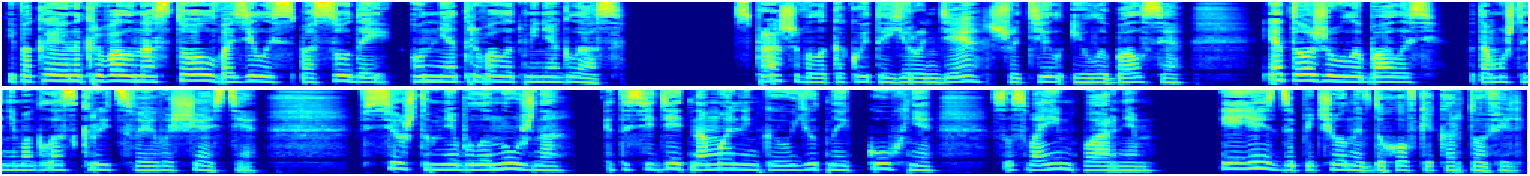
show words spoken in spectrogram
и пока я накрывала на стол, возилась с посудой, он не отрывал от меня глаз. Спрашивал о какой-то ерунде, шутил и улыбался. Я тоже улыбалась, потому что не могла скрыть своего счастья. Все, что мне было нужно, — это сидеть на маленькой уютной кухне со своим парнем и есть запеченный в духовке картофель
